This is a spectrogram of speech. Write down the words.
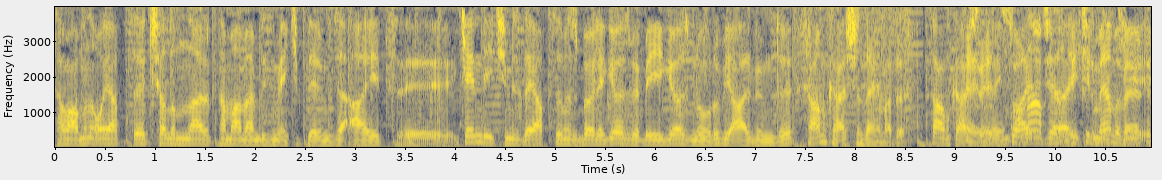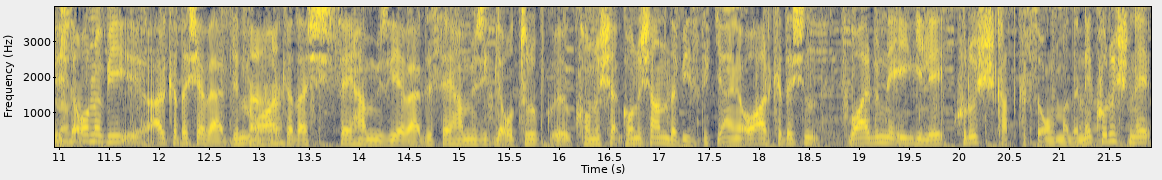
Tamamını o yaptı. Çalımlar tamamen bizim ekiplerimize ait. E, kendi içimizde yaptığımız böyle göz bebeği göz nuru bir albümdü. Tam karşındayım adı. Tam karşındayım. Evet, sonra ne yaptın? Mı içindeki- verdin İşte onu? onu bir arkadaşa verdim. Aha. O arkadaş Seyhan Müziğe verdi. Seyhan Müzik'le oturup e, konuşa, konuşan da bizdik. Yani o arkadaşın bu albümle ilgili kuruş katkısı olmadı. Ne kuruş ne e,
